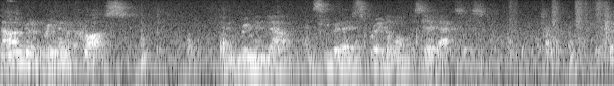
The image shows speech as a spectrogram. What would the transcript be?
Now I'm going to bring them across and bring them down and see where they spread along the z-axis. So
